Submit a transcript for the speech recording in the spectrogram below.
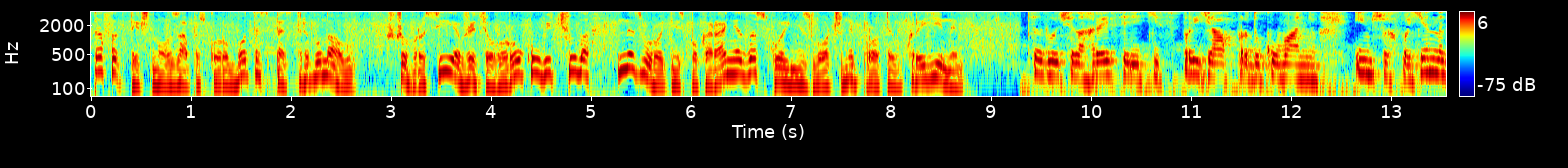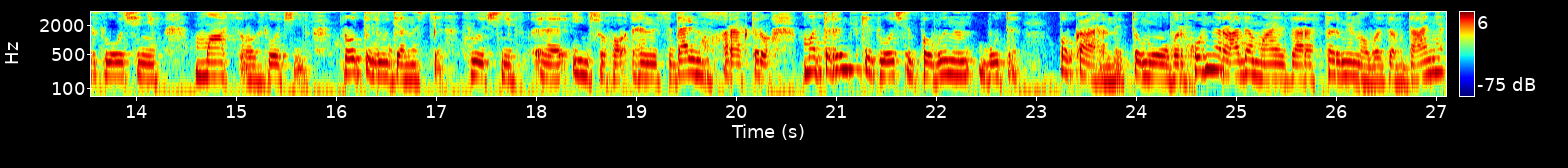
та фактичного запуску роботи спецтрибуналу, щоб Росія вже цього року відчула незворотність покарання за скоєні злочини проти України. Це злочин агресії, який сприяв продукуванню інших воєнних злочинів, масових злочинів проти людяності, злочинів е, іншого геноцидального характеру. Материнський злочин повинен бути покараний. Тому Верховна Рада має зараз термінове завдання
